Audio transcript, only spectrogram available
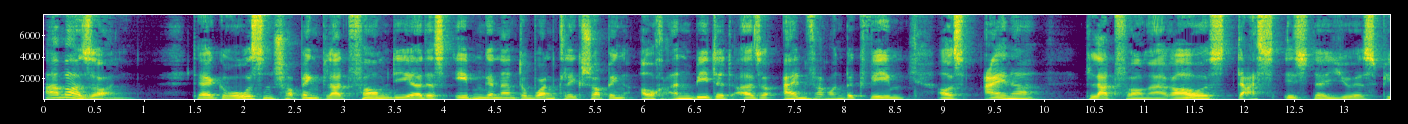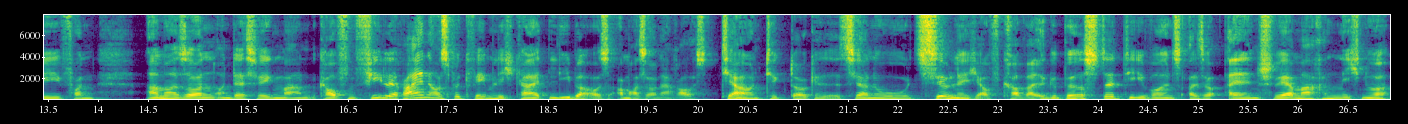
Amazon, der großen Shopping-Plattform, die ja das eben genannte One-Click-Shopping auch anbietet, also einfach und bequem aus einer Plattform heraus. Das ist der USP von Amazon und deswegen machen, kaufen viele rein aus Bequemlichkeit lieber aus Amazon heraus. Tja, und TikTok ist ja nun ziemlich auf Krawall gebürstet. Die wollen es also allen schwer machen, nicht nur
